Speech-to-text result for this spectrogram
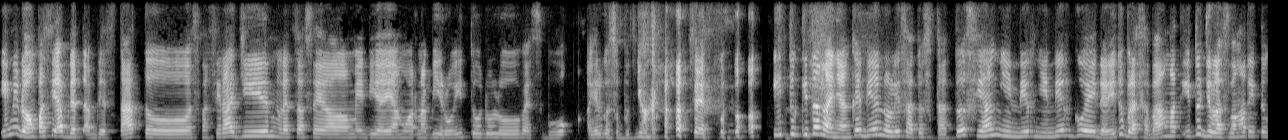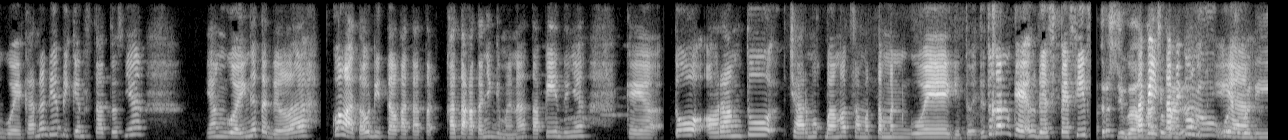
Ini dong pasti update-update status, masih rajin ngeliat sosial media yang warna biru itu dulu Facebook. Akhirnya gue sebut juga Facebook. itu kita nggak nyangka dia nulis satu status yang nyindir-nyindir gue dan itu berasa banget, itu jelas banget itu gue karena dia bikin statusnya yang gue inget adalah gue nggak tahu detail kata kata-katanya gimana tapi intinya kayak tuh orang tuh carmuk banget sama temen gue gitu itu kan kayak udah spesifik terus juga Tapi- tapi gua- lu gue iya. juga di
